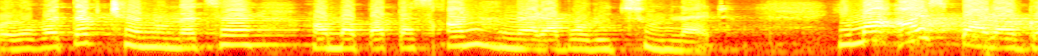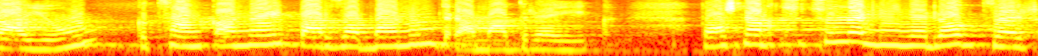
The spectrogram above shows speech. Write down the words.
որովհետև չեն ունեցել համապատասխան հնարավորություններ։ Հիմա այս պարագայում կցանկանայի բարձաբանում տրամադրեիք։ Դաշնակցությունը լինելով ձեր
